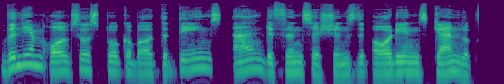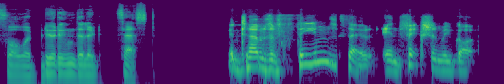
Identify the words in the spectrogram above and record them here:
William also spoke about the themes and different sessions the audience can look forward during the Lit Fest. In terms of themes, so in fiction, we've got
